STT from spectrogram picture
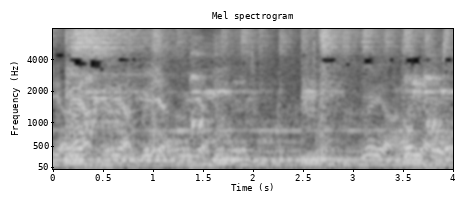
远，不远，不远，不远，不远，不远，不远，不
